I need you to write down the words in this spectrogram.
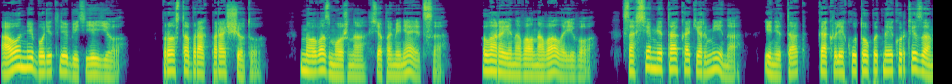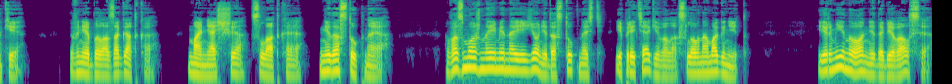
а он не будет любить ее. Просто брак по расчету. Но, возможно, все поменяется. Лорейна волновала его. Совсем не так, как Эрмина, и не так, как влекут опытные куртизанки. В ней была загадка. Манящая, сладкая, недоступная. Возможно, именно ее недоступность и притягивала, словно магнит. Ермину он не добивался.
